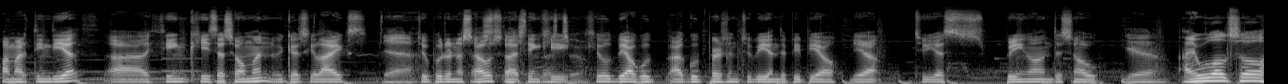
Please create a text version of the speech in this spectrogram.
Juan Martin Diaz. Uh, I think he's a showman because he likes yeah. to put on a show. That's- So I think he true. he would be a good a good person to be on the PPL. Yeah, to just bring on the snow. Yeah, I would also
